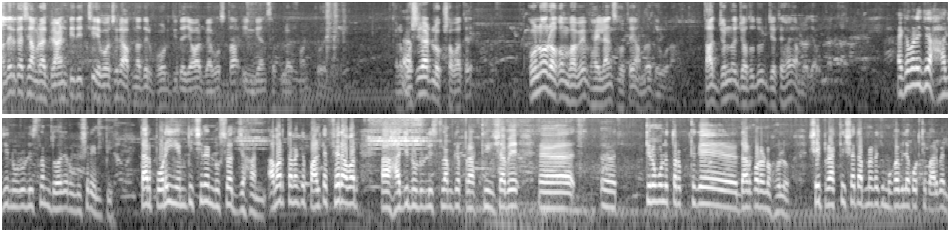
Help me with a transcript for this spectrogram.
তাদের কাছে আমরা গ্যারান্টি দিচ্ছি এবছরে আপনাদের ভোট দিতে যাওয়ার ব্যবস্থা ইন্ডিয়ান সেকুলার ফান্ড করেছে কেন? বসিরহাট লোকসভাতে কোনো রকমভাবে ভাইলেন্স হতে আমরা দেব না। তার জন্য যতদূর যেতে হয় আমরা যাব। একেবারে যে হাজি নুরুল ইসলাম দু হাজার উনিশের এমপি তারপরেই এমপি ছিলেন নুসরাত জাহান। আবার তাকে পাল্টে ফের আবার হাজি নুরুল ইসলামকে প্রার্থী হিসাবে তৃণমূলের তরফ থেকে দাঁড় করানো হলো। সেই প্রার্থীর সাথে আপনারা কি মোকাবিলা করতে পারবেন?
